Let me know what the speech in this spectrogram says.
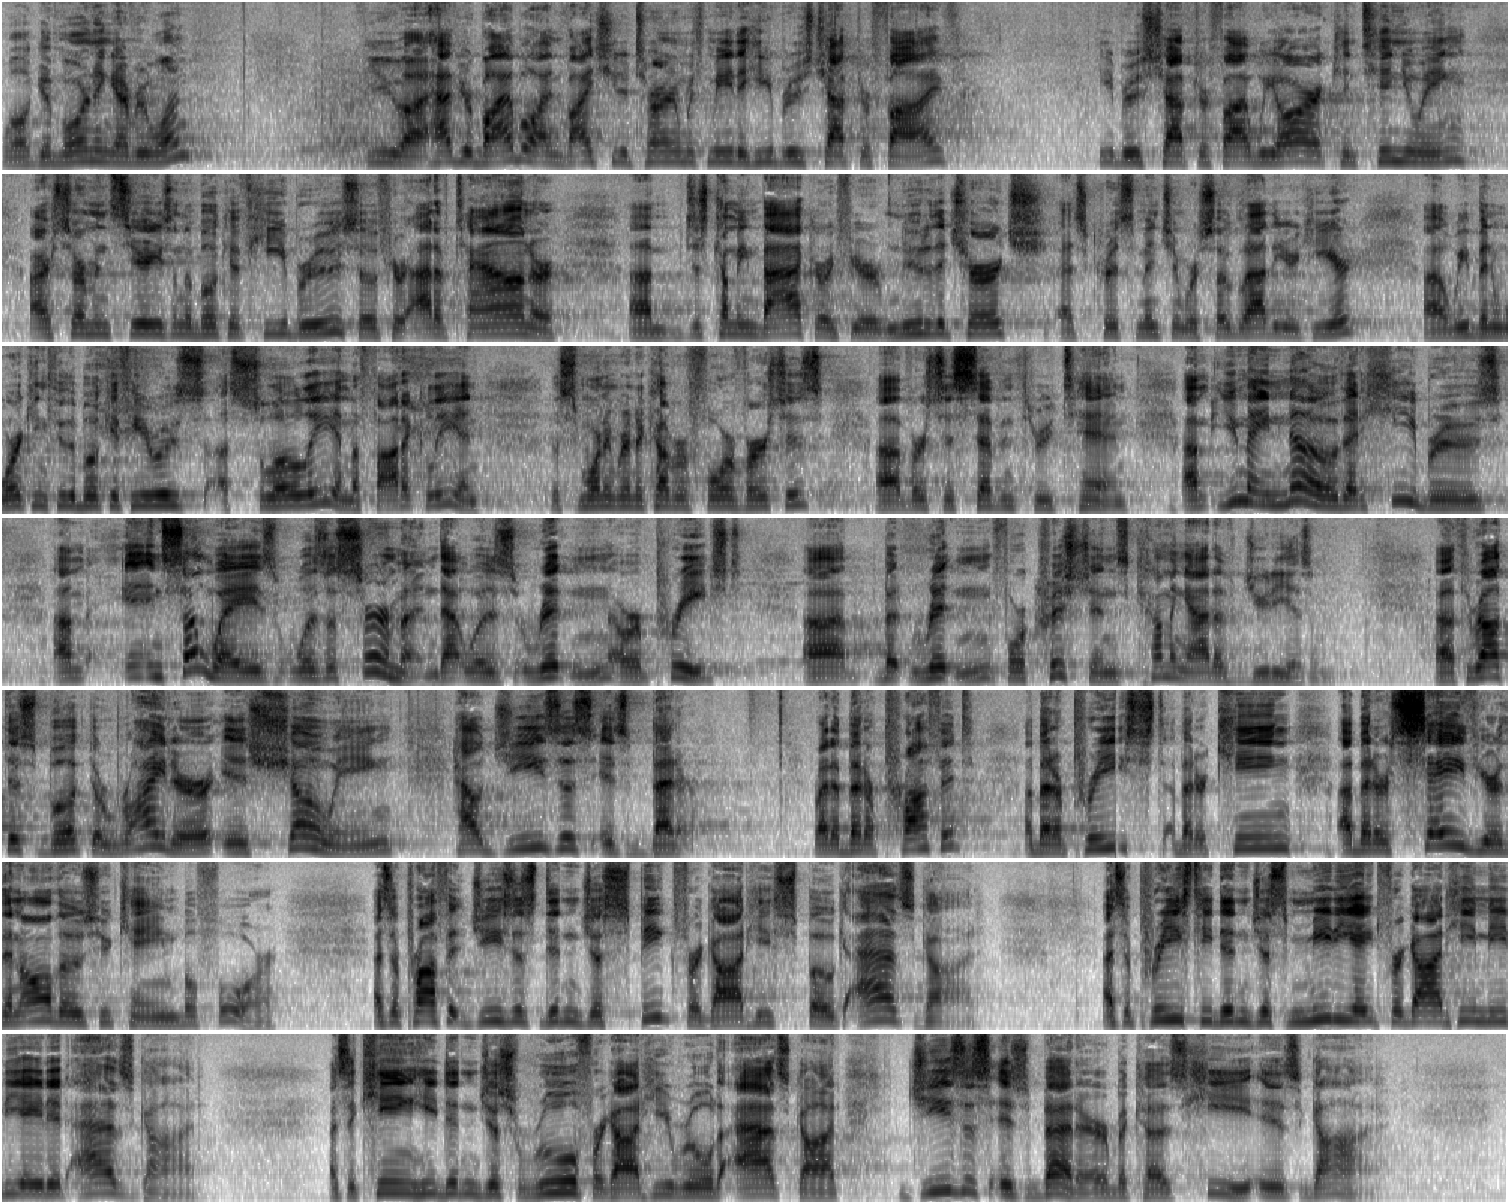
Well, good morning, everyone. If you uh, have your Bible, I invite you to turn with me to Hebrews chapter 5. Hebrews chapter 5. We are continuing our sermon series on the book of Hebrews. So if you're out of town or um, just coming back, or if you're new to the church, as Chris mentioned, we're so glad that you're here. Uh, we've been working through the book of Hebrews uh, slowly and methodically, and this morning we're going to cover four verses, uh, verses 7 through 10. Um, you may know that Hebrews, um, in some ways, was a sermon that was written or preached, uh, but written for Christians coming out of Judaism. Uh, throughout this book, the writer is showing how Jesus is better, right? A better prophet, a better priest, a better king, a better savior than all those who came before. As a prophet, Jesus didn't just speak for God, he spoke as God. As a priest, he didn't just mediate for God, he mediated as God. As a king, he didn't just rule for God, he ruled as God. Jesus is better because he is God.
